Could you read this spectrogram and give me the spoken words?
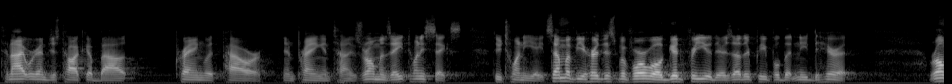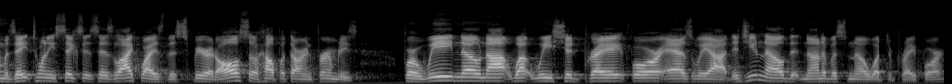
Tonight we're going to just talk about praying with power and praying in tongues. Romans 8 26 through 28. Some of you heard this before. Well, good for you. There's other people that need to hear it. Romans 8 26, it says, Likewise, the Spirit also helpeth our infirmities, for we know not what we should pray for as we ought. Did you know that none of us know what to pray for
